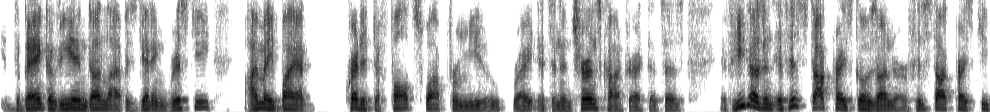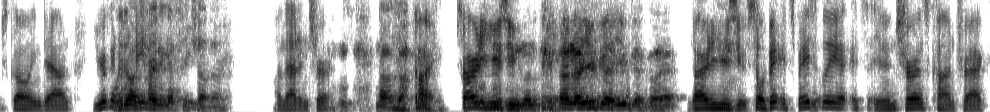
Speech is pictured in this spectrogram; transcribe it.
the bank of Ian Dunlap is getting risky, I may buy a credit default swap from you, right? It's an insurance contract that says if he doesn't, if his stock price goes under, if his stock price keeps going down, you're going to. We to don't trade against each other. On that insurance. No, go ahead. Sorry, sorry to use you. No, no, no, no, you good. You good. Go ahead. Sorry to use you. So it's basically it's an insurance contract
